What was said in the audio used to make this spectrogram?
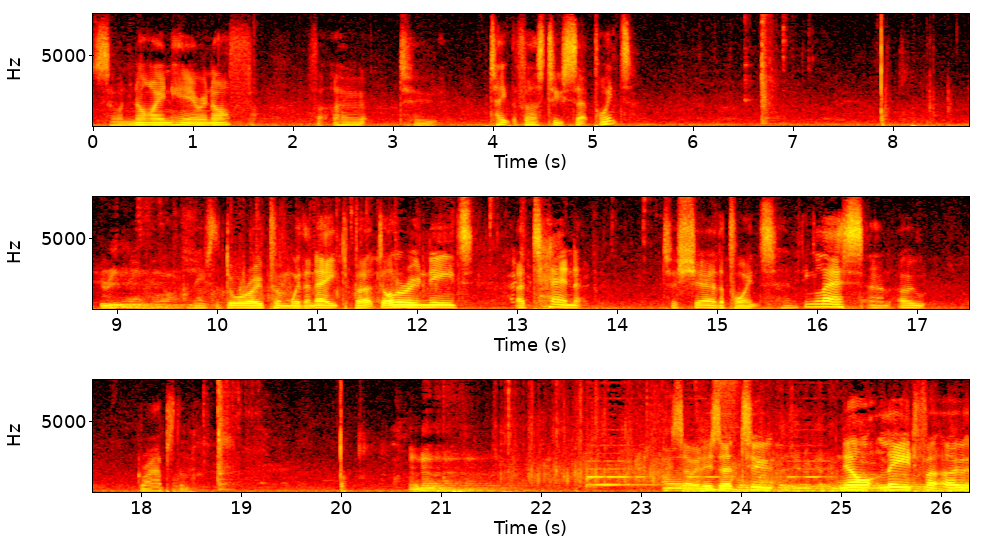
So a nine here enough for O to take the first two set points. Leaves the door open with an eight, but Dolaru needs a 10 to share the points. Anything less, and O grabs them. So it is a 2 0 lead for Oh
